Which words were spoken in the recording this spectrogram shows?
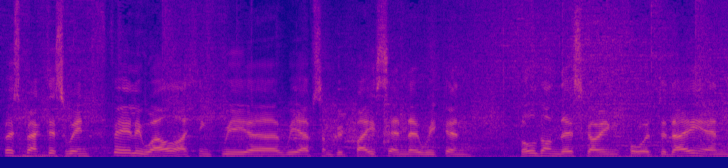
first practice went fairly well. I think we, uh, we have some good pace and uh, we can build on this going forward today and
